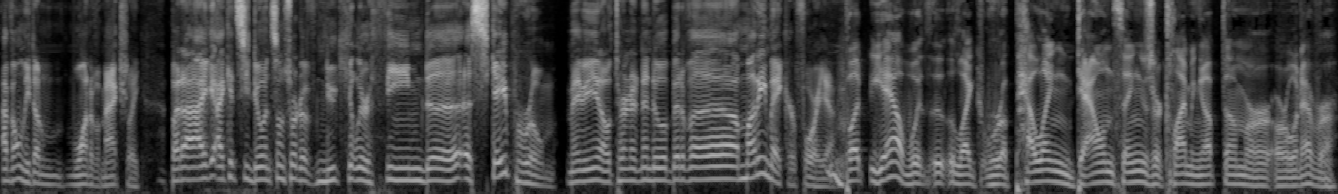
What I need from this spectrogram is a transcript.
I've only done one of them actually, but I I could see doing some sort of nuclear themed uh, escape room. Maybe you know turn it into a bit of a, moneymaker for you. But yeah, with uh, like rappelling down things or climbing up them or, or whatever.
